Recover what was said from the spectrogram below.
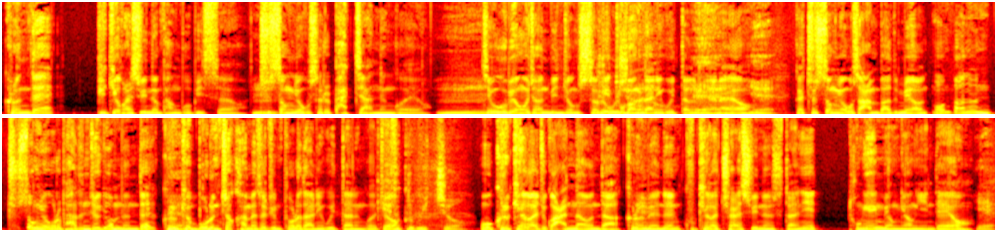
그런데 비껴갈 수 있는 방법이 있어요. 출석 요구서를 받지 않는 거예요. 음. 지금 우병우 전 민정수석이 도망. 다니고 있다 예, 그러잖아요. 예. 그러니까 출석 요구서 안 받으면 어 나는 출석 요구를 받은 적이 없는데 그렇게 네. 모른 척하면서 지금 돌아다니고 있다는 거죠. 그러고 있죠. 어 그렇게 해 가지고 안 나온다. 그러면은 국회가 취할 수 있는 수단이 동행 명령인데요. 예.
